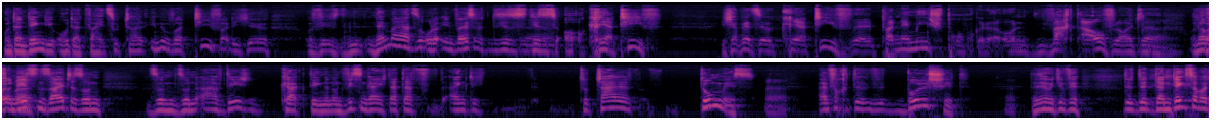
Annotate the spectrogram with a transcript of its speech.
Und dann denken die, oh, das war jetzt total innovativ, weil ich hier. Wie, nennt man das so? Oder weißt du, dieses, dieses oh, kreativ. Ich habe jetzt äh, kreativ äh, Pandemiespruch und wacht auf, Leute. Und auf der nächsten Seite so ein, so ein, so ein AfD-Kack-Dingen und wissen gar nicht, dass das eigentlich total dumm ist. Ja. Einfach Bullshit. Ja- Dann denkst du aber,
